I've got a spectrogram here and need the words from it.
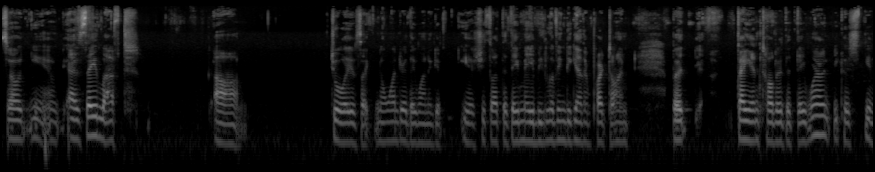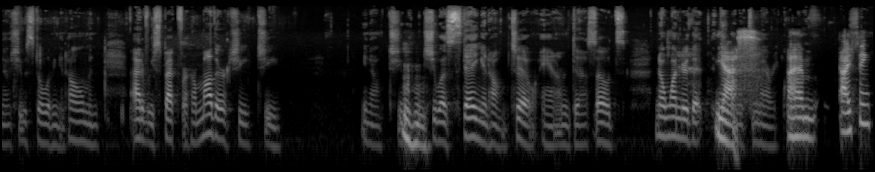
So you know, as they left, um, Julie was like, "No wonder they want to get." You know, she thought that they may be living together part time, but Diane told her that they weren't because you know she was still living at home, and out of respect for her mother, she she you know she mm-hmm. she was staying at home too, and uh, so it's no wonder that yes, um, I think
